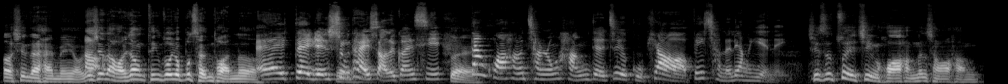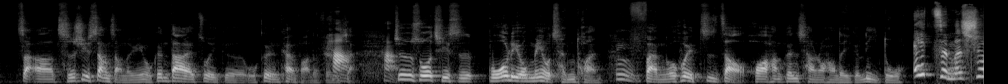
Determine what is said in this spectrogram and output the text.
呃，现在还没有，因为现在好像听说又不成团了。哎，对，人数太少的关系。对但华航、长荣航的这个股票啊，非常的亮眼哎。其实最近华航跟长荣航涨呃持续上涨的原因，我跟大家来做一个我个人看法的分享好，就是说其实博流没有成团，嗯反而会制造华航跟长荣航的一个利多。哎，怎么说？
